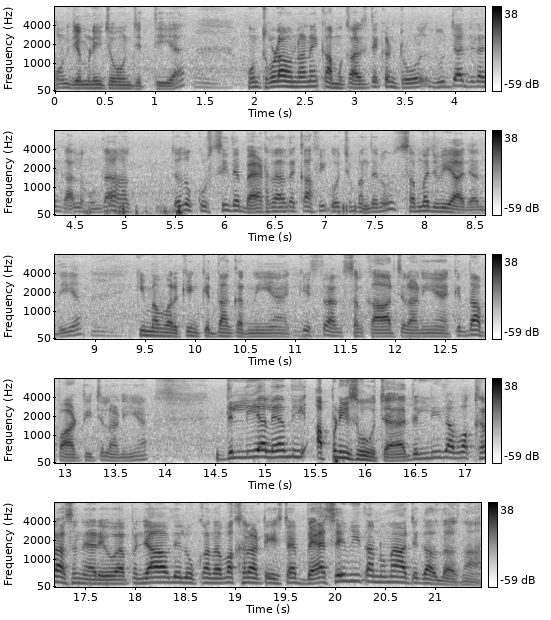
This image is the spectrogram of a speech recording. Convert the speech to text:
ਹੁਣ ਜਿਮਣੀ ਚੋਣ ਜਿੱਤੀ ਹੈ ਹੁਣ ਥੋੜਾ ਉਹਨਾਂ ਨੇ ਕੰਮਕਾਜ ਤੇ ਕੰਟਰੋਲ ਦੂਜਾ ਜਿਹੜਾ ਗੱਲ ਹੁੰਦਾ ਜਦੋਂ ਕੁਰਸੀ ਤੇ ਬੈਠਦਾ ਤੇ ਕਾਫੀ ਕੁਝ ਬੰਦੇ ਨੂੰ ਸਮਝ ਵੀ ਆ ਜਾਂਦੀ ਹੈ ਕਿ ਮੈਂ ਵਰਕਿੰਗ ਕਿੱਦਾਂ ਕਰਨੀ ਹੈ ਕਿਸ ਤਰ੍ਹਾਂ ਸਰਕਾਰ ਚਲਾਣੀ ਹੈ ਕਿੱਦਾਂ ਪਾਰਟੀ ਚਲਾਣੀ ਹੈ ਦਿੱਲੀ ਵਾਲਿਆਂ ਦੀ ਆਪਣੀ ਸੋਚ ਹੈ ਦਿੱਲੀ ਦਾ ਵੱਖਰਾ ਸਿਨੈਰੀਓ ਹੈ ਪੰਜਾਬ ਦੇ ਲੋਕਾਂ ਦਾ ਵੱਖਰਾ ਟੇਸਟ ਹੈ ਵੈਸੇ ਵੀ ਤੁਹਾਨੂੰ ਮੈਂ ਅੱਜ ਗੱਲ ਦੱਸਦਾ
